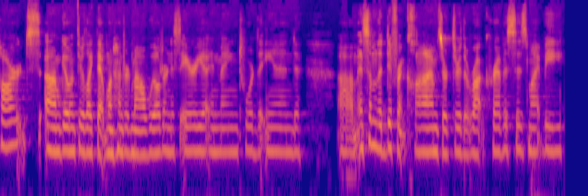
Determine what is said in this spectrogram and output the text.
parts, um, going through like that 100 mile wilderness area in Maine toward the end, um, and some of the different climbs or through the rock crevices might be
